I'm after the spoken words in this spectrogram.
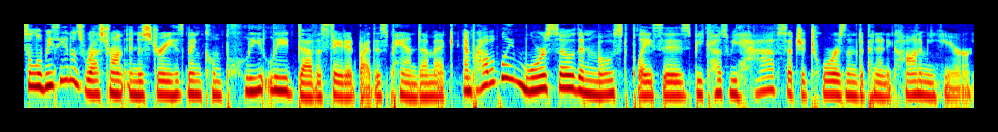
So, Louisiana's restaurant industry has been completely devastated by this pandemic, and probably more so than most places because we have such a tourism dependent economy here.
